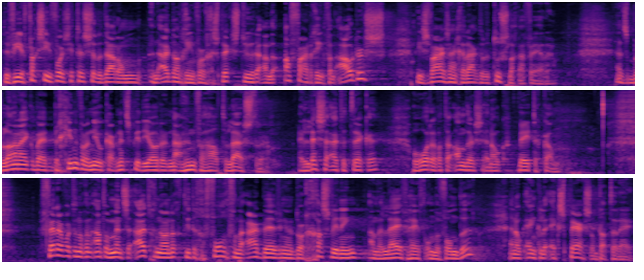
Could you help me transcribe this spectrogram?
De vier fractievoorzitters zullen daarom een uitnodiging voor gesprek sturen aan de afvaardiging van ouders die zwaar zijn geraakt door de toeslagaffaire. En het is belangrijk om bij het begin van een nieuwe kabinetsperiode naar hun verhaal te luisteren. Er lessen uit te trekken, horen wat er anders en ook beter kan. Verder wordt er nog een aantal mensen uitgenodigd die de gevolgen van de aardbevingen door gaswinning aan de lijf heeft ondervonden. En ook enkele experts op dat terrein.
